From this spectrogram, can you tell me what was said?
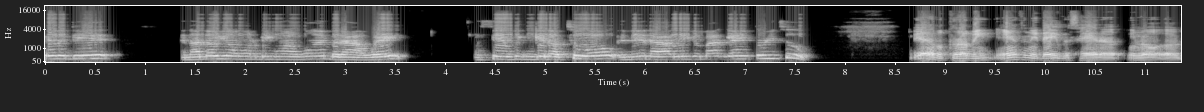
Philly did. And I know you don't want to be one one, but I'll wait and see if we can get up 2-0, and then I'll leave him out game three too. Yeah, because I mean Anthony Davis had a you know a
